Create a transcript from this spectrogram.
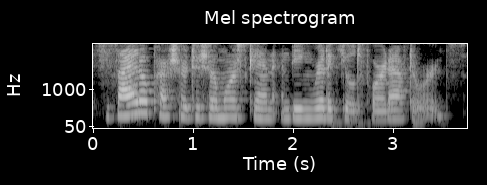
societal pressure to show more skin and being ridiculed for it afterwards.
